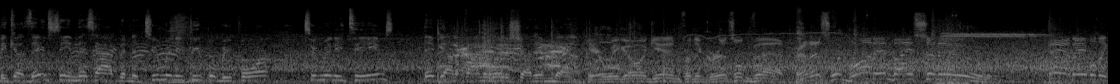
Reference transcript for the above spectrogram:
because they've seen this happen to too many people before, too many teams. They've got to find a way to shut him down. Here we go again for the grizzled vet. And this one brought in by Sanu. And able to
